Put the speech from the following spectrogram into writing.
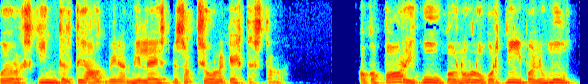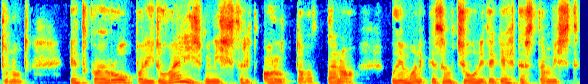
või oleks kindel teadmine, mille eest me sanktsioone kehtestame. aga paari kuuga on olukord nii palju muutunud, et ka Euroopa Liidu välisministrid arutavad täna võimalike sanktsioonide kehtestamist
